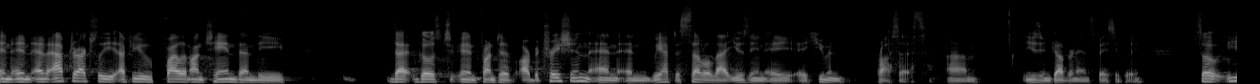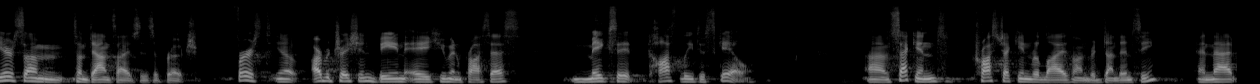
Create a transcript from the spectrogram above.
and, and, and after actually, after you file it on chain, then the, that goes to, in front of arbitration, and, and we have to settle that using a, a human process. Um, using governance, basically. So here's some, some downsides to this approach. First, you know, arbitration being a human process makes it costly to scale. Um, second, cross-checking relies on redundancy, and that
